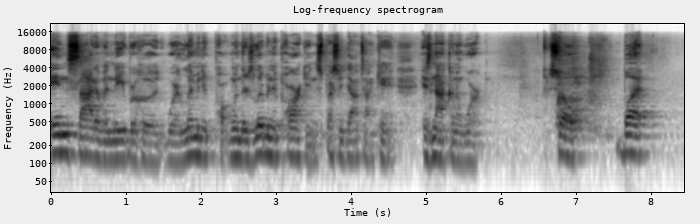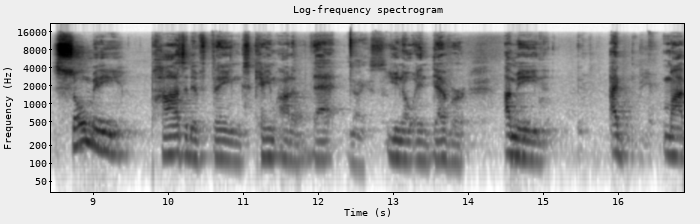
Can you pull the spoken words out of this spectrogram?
inside of a neighborhood where limited par- when there's limited parking, especially downtown Canton, is not going to work. So, but so many positive things came out of that Nice. you know endeavor. I mean, I my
